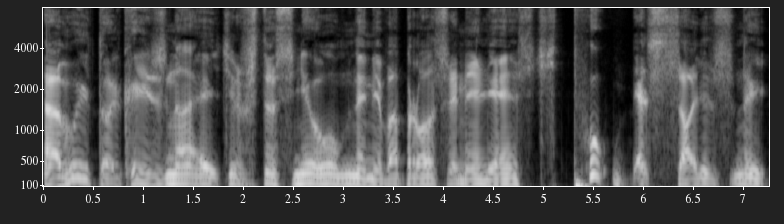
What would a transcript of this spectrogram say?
А вы только и знаете, что с неумными вопросами лезть. Фу, бессовестный!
